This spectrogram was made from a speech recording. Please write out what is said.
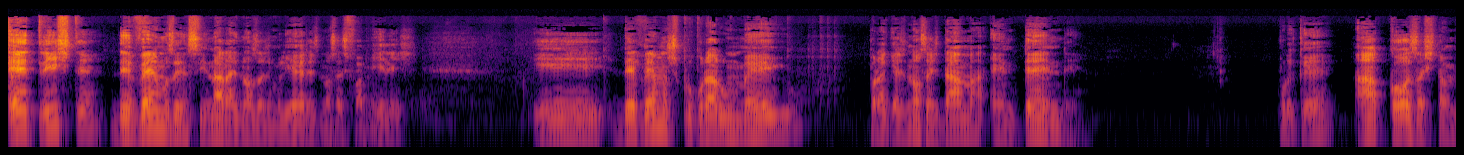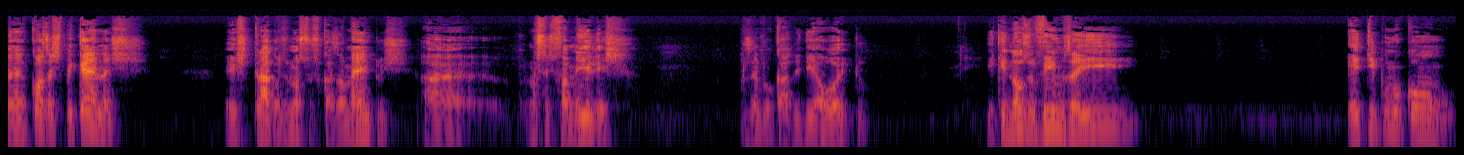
é triste. Devemos ensinar as nossas mulheres, nossas famílias. E devemos procurar um meio para que as nossas damas entendam. Porque há coisas também, coisas pequenas, estragam os nossos casamentos, ah, nossas famílias. Por exemplo, o caso do dia 8. E que nós vimos aí é tipo no Congo,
